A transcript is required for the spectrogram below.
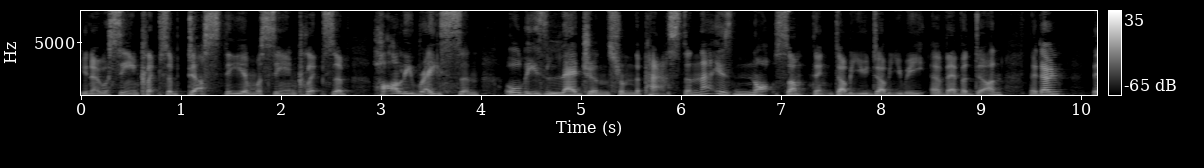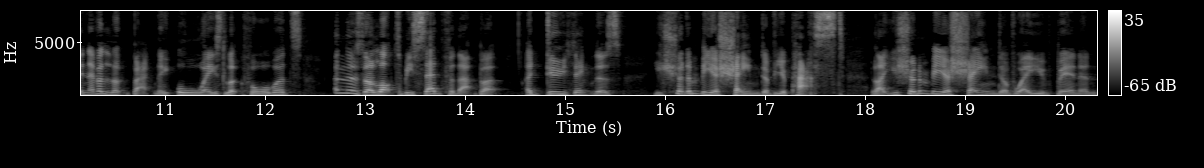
you know we're seeing clips of dusty and we're seeing clips of harley race and all these legends from the past. And that is not something wwe have ever done. They don't they never look back. They always look forwards. And there's a lot to be said for that but i do think there's you shouldn't be ashamed of your past. Like you shouldn't be ashamed of where you've been. And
